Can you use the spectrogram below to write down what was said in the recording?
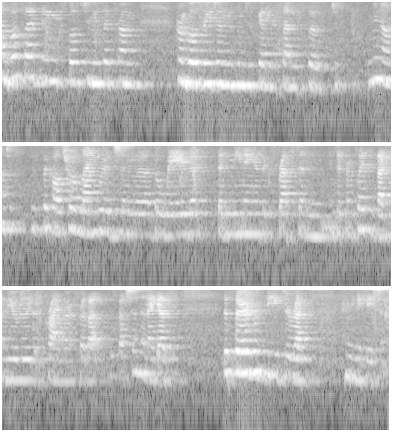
on both sides, being exposed to music from from both regions, and just getting a sense of just you know just just the cultural language and the, the way that, that meaning is expressed in, in different places. That can be a really good primer for that discussion. And I guess the third would be direct communication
